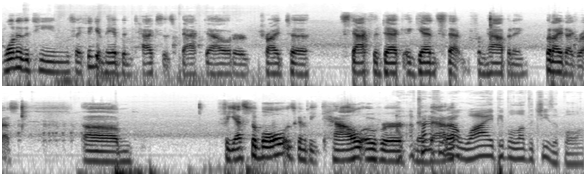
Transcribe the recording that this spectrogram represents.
one of the teams, I think it may have been Texas, backed out or tried to stack the deck against that from happening. But I digress. Um, Fiesta Bowl is going to be Cal over I'm trying to Nevada. figure out why people love the Cheez It Bowl.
